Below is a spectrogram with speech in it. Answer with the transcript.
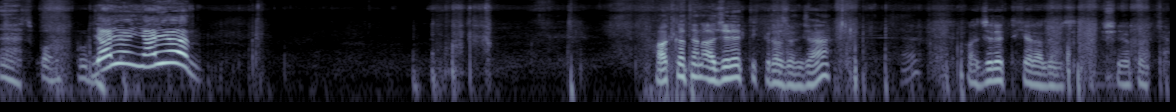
Evet balık burada. Yayın yayın. Hakikaten acele ettik biraz önce ha? Acele ettik herhalde biz bir şey yaparken.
